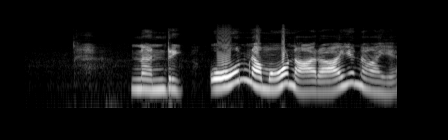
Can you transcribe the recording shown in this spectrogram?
நன்றி. ஓம் நமோ நாராயணாய.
